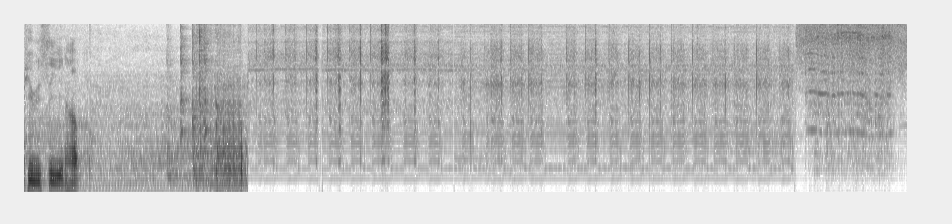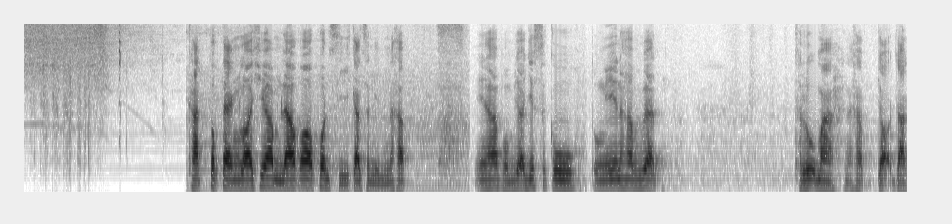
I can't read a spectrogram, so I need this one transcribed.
PVC นะครับขัดตกแต่งรอยเชื่อมแล้วก็พ่นสีกันสนิมนะครับ นี่นะครับผมจะยึดสกูตรงนี้นะครับเพื่อน ทะลุมานะครับ เจาะจาก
